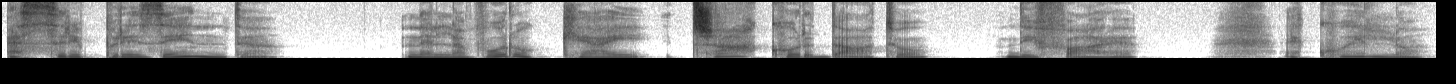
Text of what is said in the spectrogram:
essere presente nel lavoro che hai già accordato di fare, è quello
